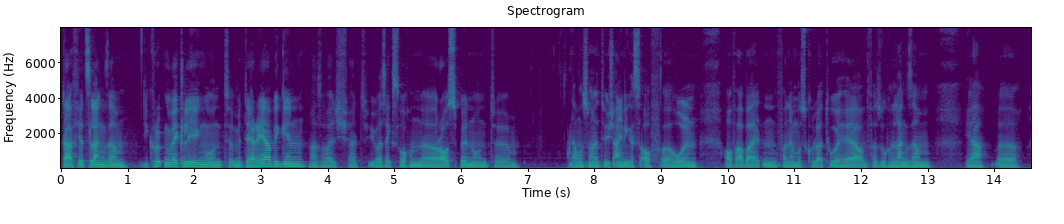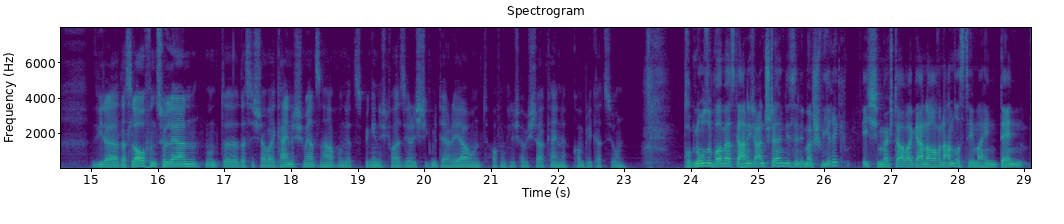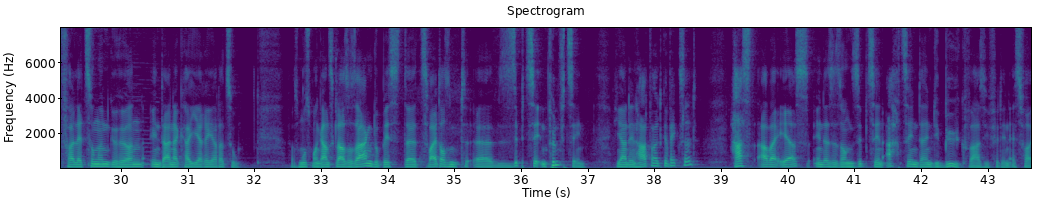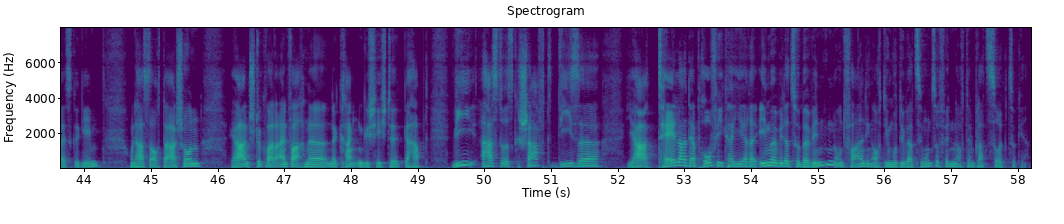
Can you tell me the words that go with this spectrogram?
darf jetzt langsam die Krücken weglegen und mit der Reha beginnen, also weil ich halt über sechs Wochen äh, raus bin und ähm, da muss man natürlich einiges aufholen, aufarbeiten von der Muskulatur her und versuchen langsam ja, äh, wieder das Laufen zu lernen und äh, dass ich dabei keine Schmerzen habe. Und jetzt beginne ich quasi richtig mit der Reha und hoffentlich habe ich da keine Komplikationen. Prognosen wollen wir es gar nicht anstellen, die sind immer schwierig. Ich möchte aber gerne auch auf ein anderes Thema hin, denn Verletzungen gehören in deiner Karriere ja dazu. Das muss man ganz klar so sagen. Du bist äh, 2017, 15 hier an den Hartwald gewechselt, hast aber erst in der Saison 17, 18 dein Debüt quasi für den SVS gegeben und hast auch da schon ja, ein Stück weit einfach eine, eine Krankengeschichte gehabt. Wie hast du es geschafft, diese ja, Täler der Profikarriere immer wieder zu überwinden und vor allen Dingen auch die Motivation zu finden, auf den Platz zurückzukehren?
